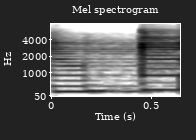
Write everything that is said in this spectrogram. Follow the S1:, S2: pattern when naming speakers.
S1: Mm-hmm.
